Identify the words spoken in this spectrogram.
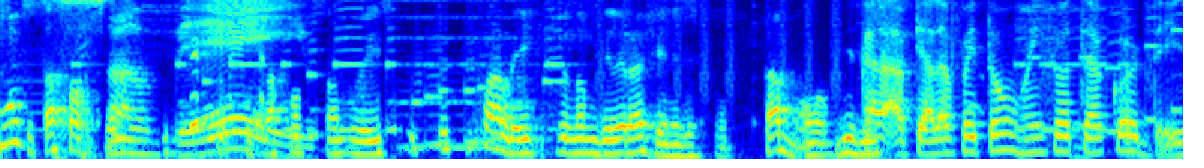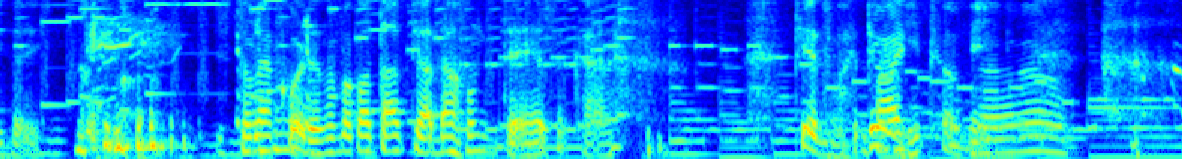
Nossa, tá forçando. Tu tá forçando isso. Eu te falei que o nome dele era Gênesis, pô. Tá bom, desiste. Cara, a piada foi tão ruim que eu até acordei, velho. Estou me acordando pra contar uma piada ruim dessa, cara. Pedro, vai dormir isso também. não.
